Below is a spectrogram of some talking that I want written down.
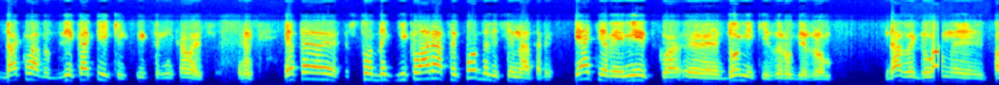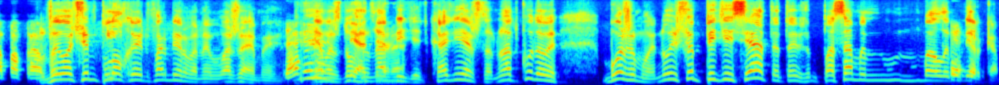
докладу две копейки, Виктор Николаевич. Это что до декларации подали сенаторы. Пятеро имеют э, домики за рубежом. Даже главное по поправке. Вы очень плохо информированы, уважаемые. Да? Я вас должен Пятеро. обидеть. Конечно. Ну откуда вы? Боже мой, ну еще 50, это по самым малым меркам,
